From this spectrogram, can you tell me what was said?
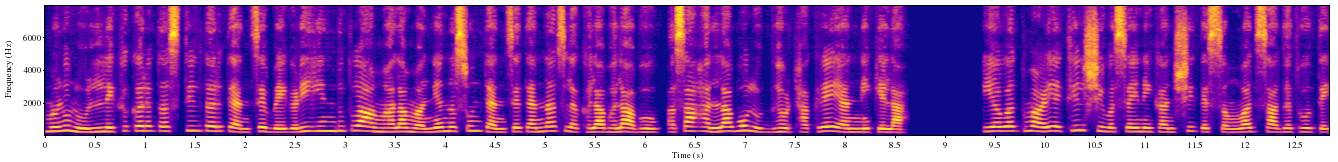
म्हणून उल्लेख करत असतील तर त्यांचे बेगडी हिंदुत्व आम्हाला मान्य नसून त्यांचे त्यांनाच लखला भला असा हल्लाबोल उद्धव ठाकरे यांनी केला. यवतमाळ येथील शिवसैनिकांशी ते संवाद साधत होते.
